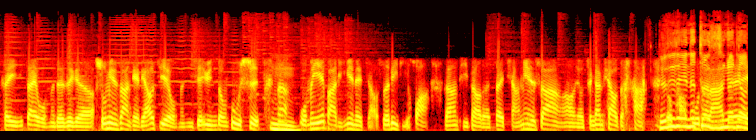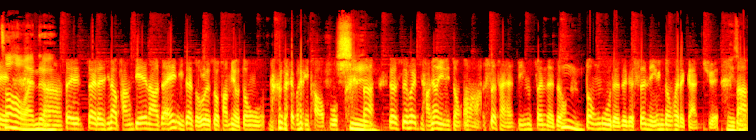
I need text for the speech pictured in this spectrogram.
可以在我们的这个书面上可以了解我们一些运动故事。那我们也把里面的角色立体化。刚刚提到的，在墙面上啊，有撑杆跳的啦，对对对，那兔子撑杆跳超好玩的。在在人行道旁边啊，在哎你在走路的时候，旁边有动物 在帮你跑步，是，那就是会好像有一种啊色彩很缤纷的这种动物的这个森林运动会的感觉。那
